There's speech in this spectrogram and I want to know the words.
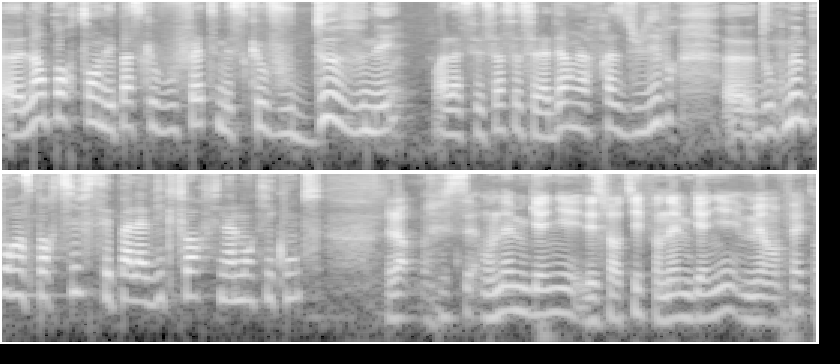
l'important n'est pas ce que vous faites, mais ce que vous devenez. Voilà, c'est ça, ça c'est la dernière phrase du livre. Euh, donc même pour un sportif, c'est pas la victoire finalement qui compte? Alors, on aime gagner, les sportifs, on aime gagner, mais en fait,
